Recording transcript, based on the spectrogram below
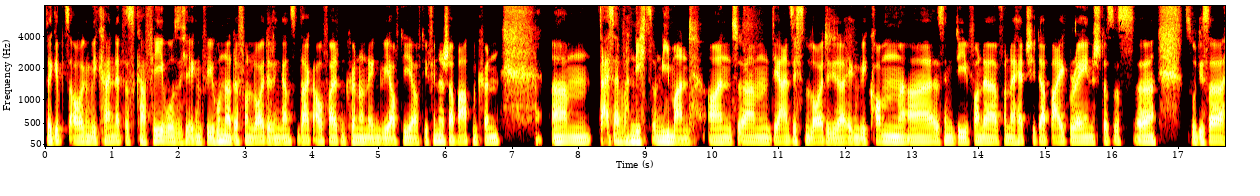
da gibt's auch irgendwie kein nettes Café, wo sich irgendwie hunderte von Leute den ganzen Tag aufhalten können und irgendwie auf die, auf die Finisher warten können. Ähm, da ist einfach nichts und niemand. Und ähm, die einzigsten Leute, die da irgendwie kommen, äh, sind die von der, von der Hatchita Bike Range. Das ist äh, so dieser,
